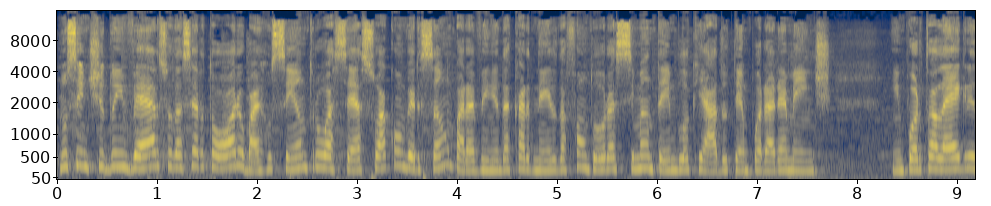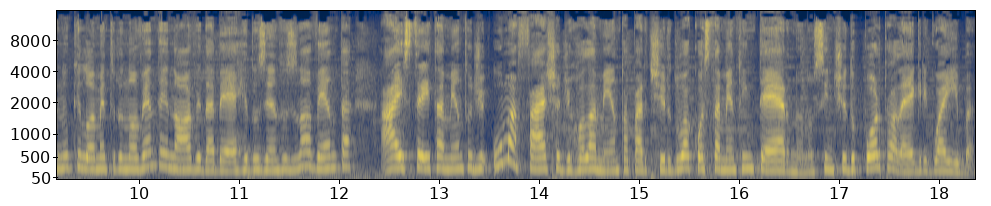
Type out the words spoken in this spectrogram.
No sentido inverso da Sertório, bairro Centro, o acesso à conversão para a Avenida Carneiro da Fontoura se mantém bloqueado temporariamente. Em Porto Alegre, no quilômetro 99 da BR-290, há estreitamento de uma faixa de rolamento a partir do acostamento interno, no sentido Porto Alegre-Guaíba.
